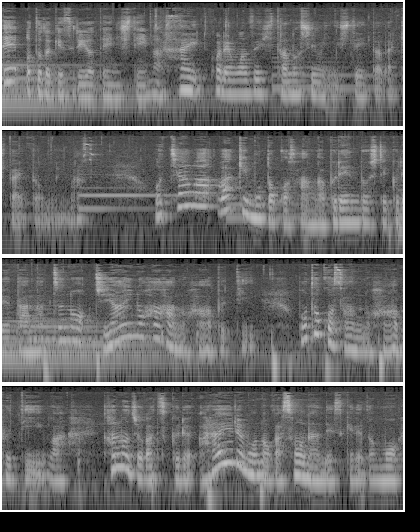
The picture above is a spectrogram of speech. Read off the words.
てお届けする予定にしています。はいこれもぜひ楽しみにしていただきたいと思います。お茶は脇素子さんがブレンドしてくれた夏の慈愛の母のハーブティー。素子さんのハーブティーは彼女が作るあらゆるものがそうなんですけれども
